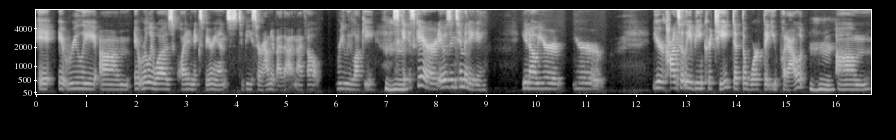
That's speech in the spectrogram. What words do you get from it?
it it really um, it really was quite an experience to be surrounded by that, and I felt really lucky. Mhm. Sca- scared. It was intimidating. You know, you're you're you're constantly being critiqued at the work that you put out, Mhm. um,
